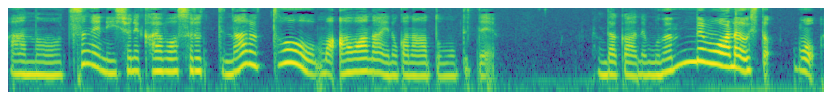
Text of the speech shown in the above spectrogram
あの常に一緒に会話をするってなると、ま合わないのかなと思ってて。だからね、もう何でも笑う人。もう、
